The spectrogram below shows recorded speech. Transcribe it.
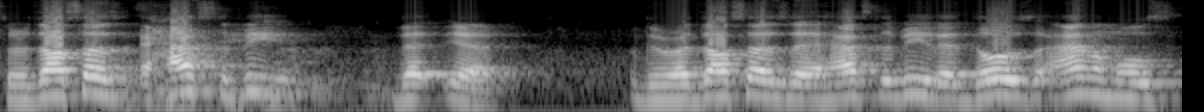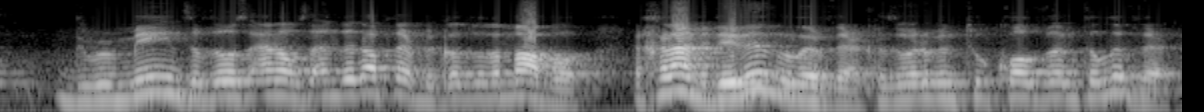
So the Radal says it has to be that yeah. The Radal says it has to be that those animals the remains of those animals ended up there because of the Mabul. They didn't live there because it would have been too cold for them to live there.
